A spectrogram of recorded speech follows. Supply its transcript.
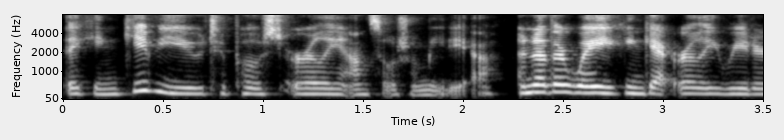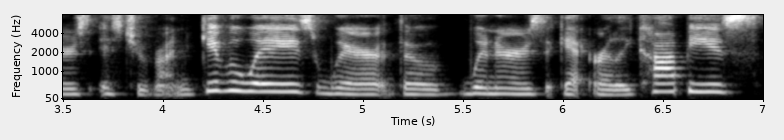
they can give you to post early on social media. Another way you can get early readers is to run giveaways where the winners get early copies.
